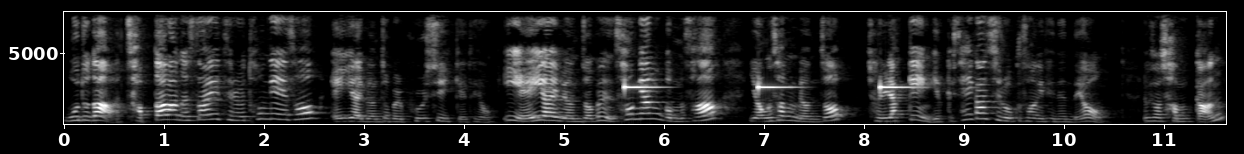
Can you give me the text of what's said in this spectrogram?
모두 다 잡다라는 사이트를 통해서 AI 면접을 볼 수 있게 돼요. 이 AI 면접은 성향 검사, 영상 면접, 전략 게임 이렇게 세 가지로 구성이 되는데요. 여기서 잠깐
